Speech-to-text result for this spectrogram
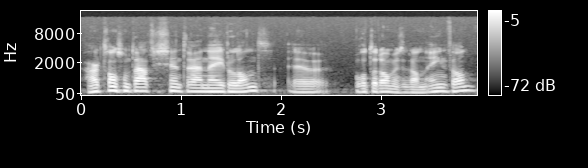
harttransplantatiecentra in Nederland. Uh, Rotterdam is er dan één van.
